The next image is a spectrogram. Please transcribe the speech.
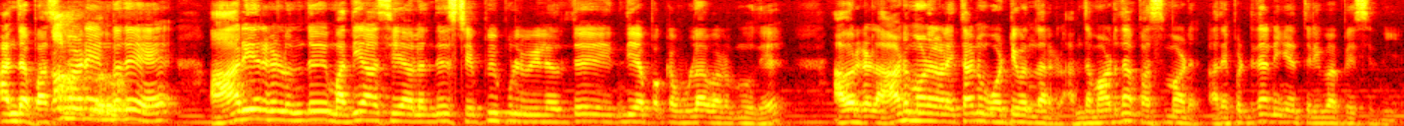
அந்த பசுமாடு என்பது ஆரியர்கள் வந்து மத்திய ஆசியாவிலேருந்து ஸ்டெப்பி புல்வெளியிலிருந்து இந்தியா பக்கம் உள்ள வரும்போது அவர்கள் ஆடு மாடுகளைத்தான் ஓட்டி வந்தார்கள். அந்த மாடு தான் பசுமாடு. அதை பற்றி தான் நீங்கள் தெளிவாக பேசியிருந்தீங்க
